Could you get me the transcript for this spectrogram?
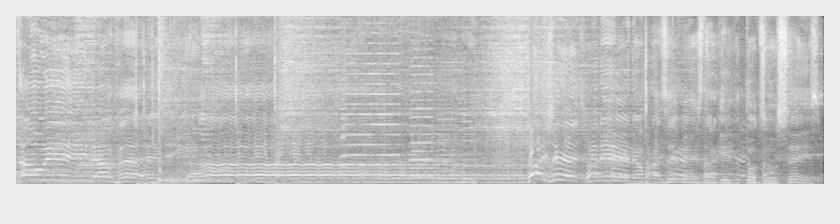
Então ilha velha Oi gente, menina, é um prazer mesmo estar aqui com todos vocês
